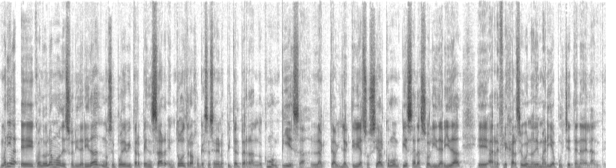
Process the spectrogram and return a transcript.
María, eh, cuando hablamos de solidaridad no se puede evitar pensar en todo el trabajo que haces en el Hospital Perrando. ¿Cómo empieza la, actividad social, cómo empieza la solidaridad eh, a reflejarse bueno, de María Pucheta en adelante?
